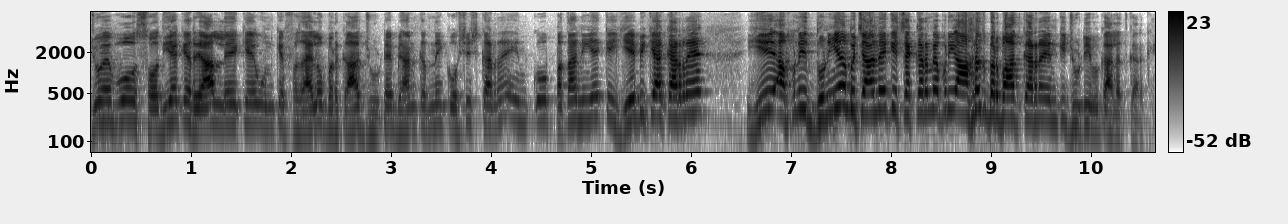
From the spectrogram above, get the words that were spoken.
جو ہے وہ سعودیہ کے ریال لے کے ان کے فضائل و برکات جھوٹے بیان کرنے کی کوشش کر رہے ہیں، ان کو پتہ نہیں ہے کہ یہ بھی کیا کر رہے ہیں۔ یہ اپنی دنیا بچانے کے چکر میں اپنی آخرت برباد کر رہے ہیں، ان کی جھوٹی وکالت کر کے۔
